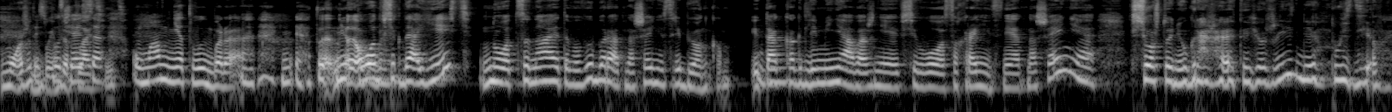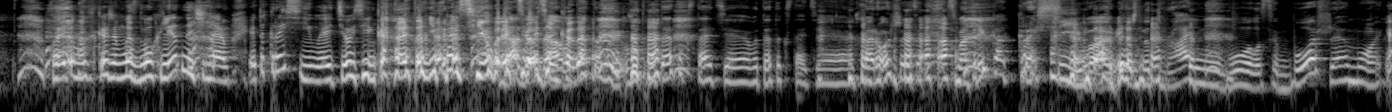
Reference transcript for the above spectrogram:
может быть, заплатить. У мам нет выбора. нет Он выбора. всегда есть, но цена этого выбора отношения с ребенком. И угу. так как для меня важнее всего сохранить с ней отношения, все, что не угрожает ее жизни, пусть делает. Поэтому, скажем, мы с двух лет начинаем. Это красивая тетенька, это некрасивая тетенька. Вот это, кстати, вот это, кстати, хорошее. Смотри, как красиво. Видишь, натуральные волосы. Боже мой.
